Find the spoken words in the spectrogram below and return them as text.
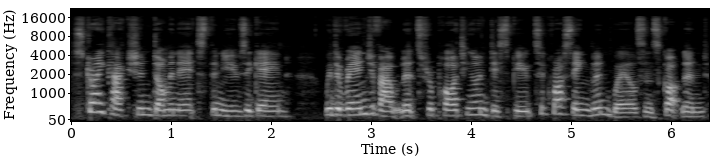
Strike action dominates the news again, with a range of outlets reporting on disputes across England, Wales, and Scotland.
